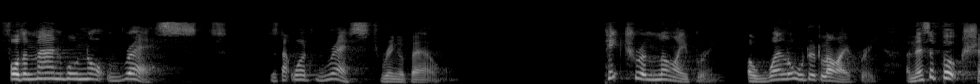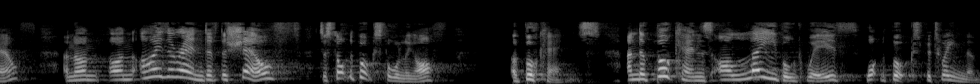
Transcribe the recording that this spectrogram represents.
For the man will not rest. Does that word rest ring a bell? Picture a library, a well ordered library, and there's a bookshelf, and on, on either end of the shelf, to stop the books falling off, are bookends. And the bookends are labelled with what the books between them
